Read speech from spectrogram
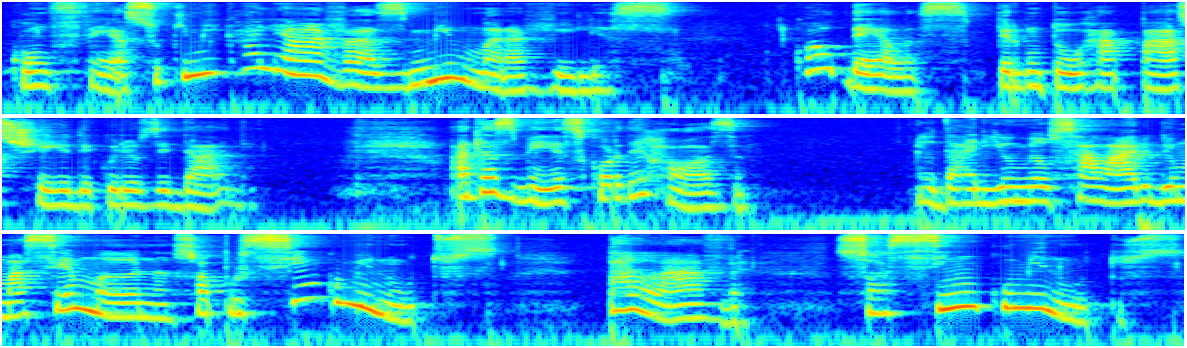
Confesso que me calhava às mil maravilhas. Qual delas? perguntou o rapaz, cheio de curiosidade. A das meias cor-de-rosa. Eu daria o meu salário de uma semana só por cinco minutos. Palavra, só cinco minutos.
